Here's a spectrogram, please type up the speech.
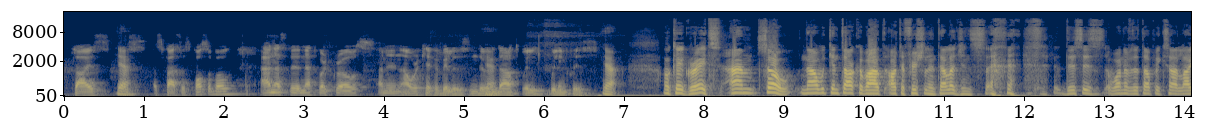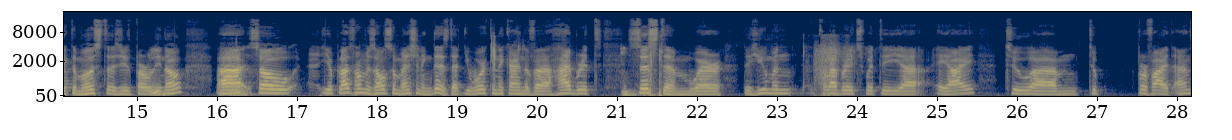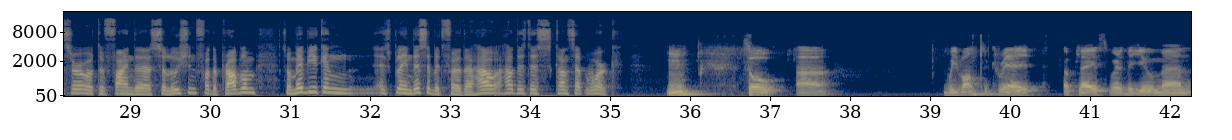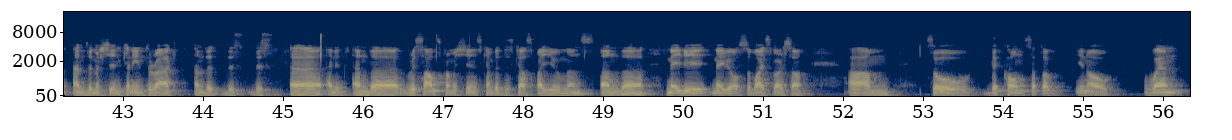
replies yeah. as, as, fast as possible and as the network grows i mean our capabilities in doing yeah. that will will increase yeah Okay, great. Um, so now we can talk about artificial intelligence. this is one of the topics I like the most, as you probably mm. know. Uh, mm. So your platform is also mentioning this that you work in a kind of a hybrid mm. system where the human collaborates with the uh, AI to um, to provide answer or to find a solution for the problem. So maybe you can explain this a bit further. How how does this concept work? Mm. So uh, we want to create a place where the human and the machine can interact, and the, this this uh, and and results from machines can be discussed by humans, and uh, maybe maybe also vice versa. Um, so the concept of you know when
